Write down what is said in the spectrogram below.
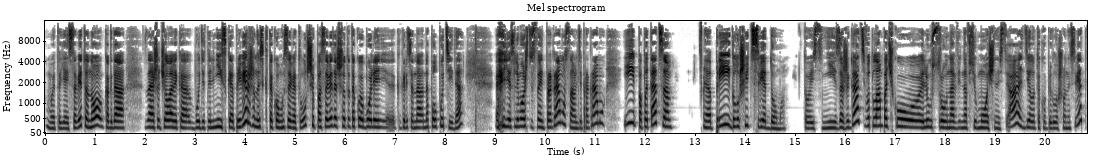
это я и советую, но когда, знаешь, у человека будет низкая приверженность к такому совету, лучше посоветовать что-то такое более, как говорится, на, на полпути, да? Если можете установить программу, устанавливайте программу и попытаться э, приглушить свет дома. То есть не зажигать вот лампочку, люстру на, на всю мощность, а делать такой приглушенный свет.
